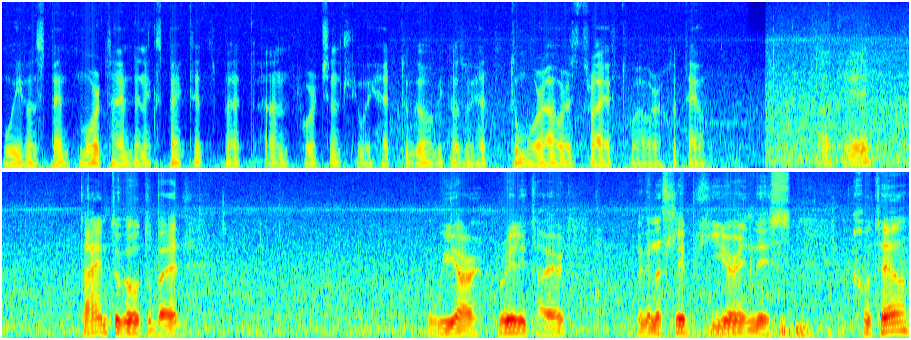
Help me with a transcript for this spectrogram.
we even spent more time than expected but unfortunately we had to go because we had two more hours drive to our hotel Okay. Time to go to bed. We are really tired. We're gonna sleep here in this hotel.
